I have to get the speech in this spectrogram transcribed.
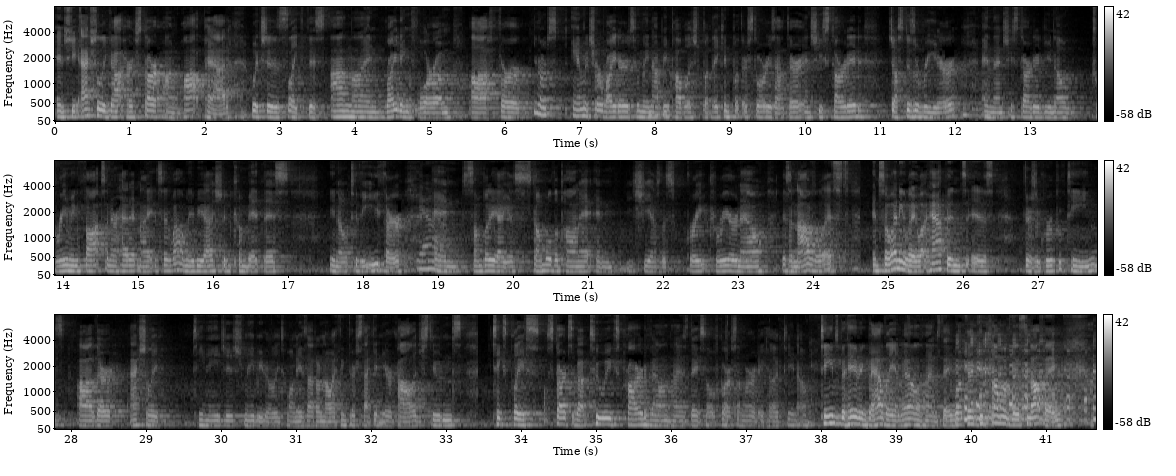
And she actually got her start on Wattpad, which is like this online writing forum uh, for you know just amateur writers who may not be published, but they can put their stories out there. And she started just as a reader, and then she started you know dreaming thoughts in her head at night and said, "Wow, maybe I should commit this." You know, to the ether, Yeah. and somebody I guess stumbled upon it, and she has this great career now as a novelist. And so, anyway, what happens is there's a group of teens. Uh, they're actually teenage-ish, maybe early 20s. I don't know. I think they're second-year college students. Takes place starts about two weeks prior to Valentine's Day, so of course I'm already hooked. You know, teens behaving badly on Valentine's Day. What good could come of this? Nothing.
